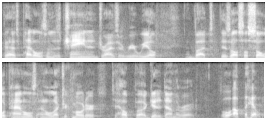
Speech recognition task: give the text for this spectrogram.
It has pedals and a chain and drives a rear wheel, but there's also solar panels and an electric motor to help uh, get it down the road. Or up the hill.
